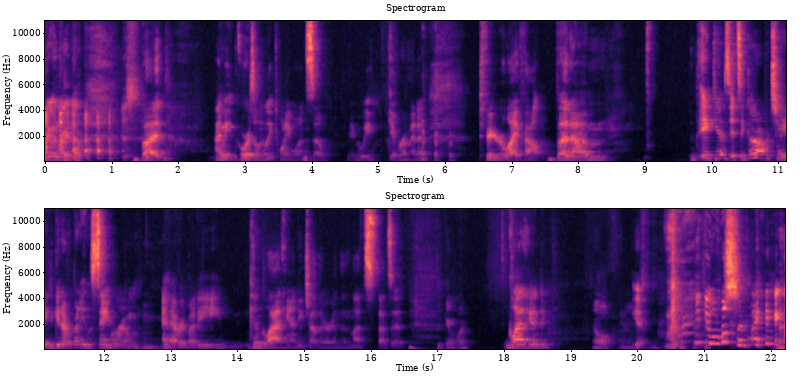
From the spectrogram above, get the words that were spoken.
we're doing right now. But I mean, Korra's only like 21, so maybe we give her a minute to figure her life out. But um, it gives it's a good opportunity to get everybody in the same room, Mhm. and everybody can glad hand each other, and then that's that's it. You can what? Glad handing. Oh, Yeah. you almost shook my hand.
